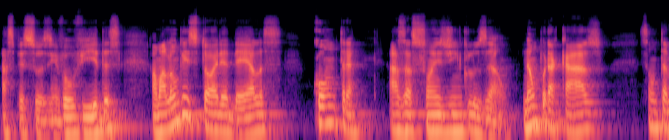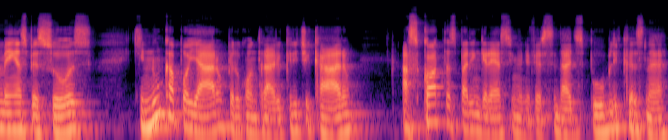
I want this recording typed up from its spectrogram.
as pessoas envolvidas, há uma longa história delas contra as ações de inclusão. Não por acaso, são também as pessoas que nunca apoiaram, pelo contrário, criticaram as cotas para ingresso em universidades públicas, né?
